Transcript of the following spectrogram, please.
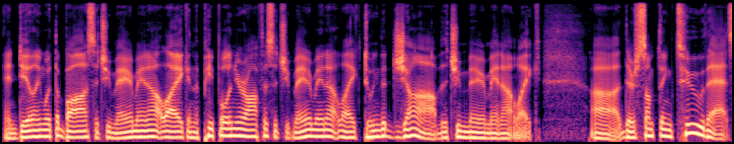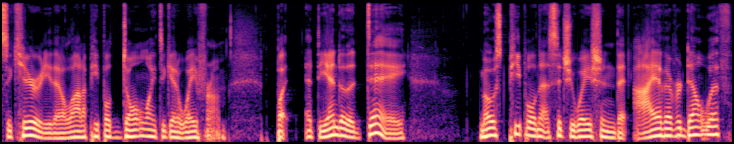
and dealing with the boss that you may or may not like, and the people in your office that you may or may not like, doing the job that you may or may not like. Uh, there's something to that security that a lot of people don't like to get away from. But at the end of the day, most people in that situation that I have ever dealt with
